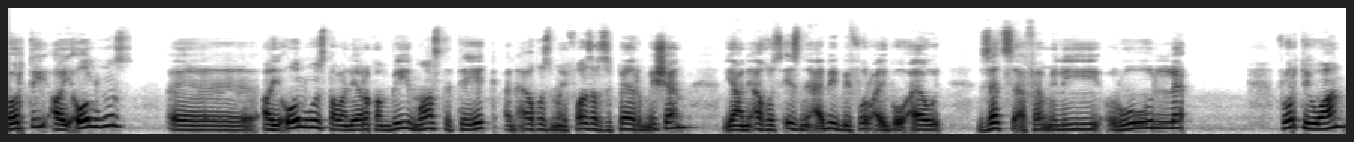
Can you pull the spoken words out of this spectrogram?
40 I always uh, I always طبعا اللي هي رقم بي must take أن آخذ my father's permission يعني آخذ إذن أبي before I go out that's a family rule 41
